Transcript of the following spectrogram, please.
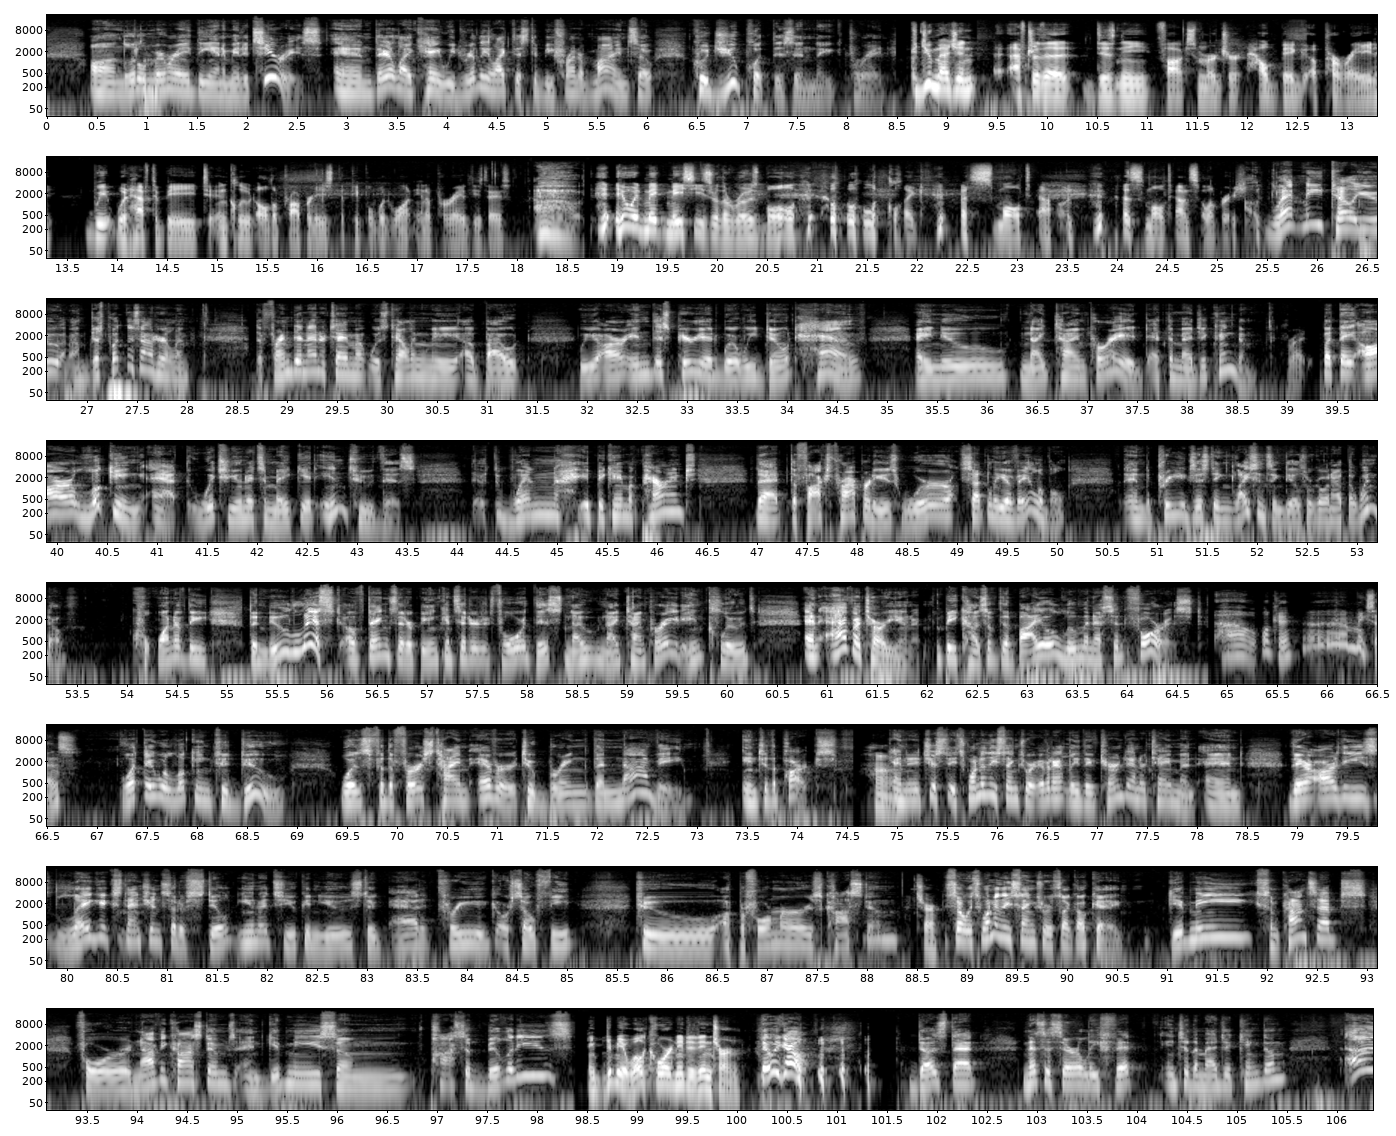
on Little mm-hmm. Mermaid the animated series, and they're like, "Hey, we'd really like this to be front of mind. So, could you put this in the parade?" Could you imagine after the Disney Fox merger how big a parade we would have to be to include all the properties that people would want in a parade these days. Oh, it would make Macy's or the Rose Bowl look like a small town, a small town celebration. Uh, let me tell you, I'm just putting this out here, Len. The friend in entertainment was telling me about we are in this period where we don't have a new nighttime parade at the Magic Kingdom. Right. But they are looking at which units make it into this. When it became apparent that the Fox properties were suddenly available and the pre existing licensing deals were going out the window, one of the the new list of things that are being considered for this new nighttime parade includes an avatar unit because of the bioluminescent forest. Oh, okay, uh, makes sense what they were looking to do was for the first time ever to bring the Na'vi into the parks. And it just it's one of these things where evidently they've turned to entertainment and there are these leg extension sort of stilt units you can use to add three or so feet to a performer's costume. Sure. So it's one of these things where it's like, okay, give me some concepts for Na'vi costumes and give me some possibilities. And give me a well coordinated intern. There we go. Does that necessarily fit into the Magic Kingdom? Uh,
